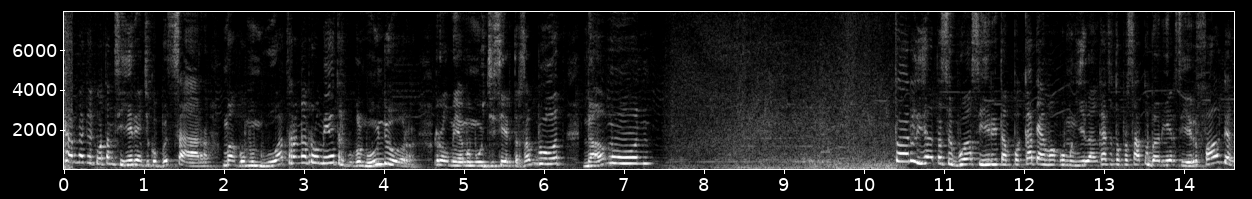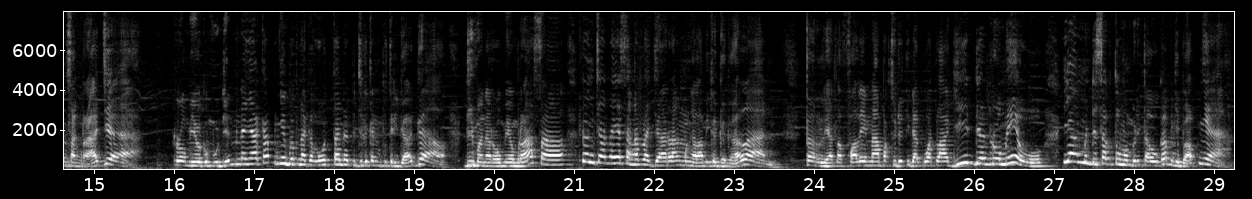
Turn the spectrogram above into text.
Karena kekuatan sihir yang cukup besar, mampu membuat serangan Romeo terpukul mundur. Romeo memuji sihir tersebut, namun... Terlihat sebuah sihir hitam pekat yang mampu menghilangkan satu persatu barrier sihir Val dan sang raja. Romeo kemudian menanyakan penyebab naga hutan dan penculikan putri gagal, di mana Romeo merasa rencananya sangatlah jarang mengalami kegagalan. Terlihatlah Val yang nampak sudah tidak kuat lagi dan Romeo yang mendesak untuk memberitahukan penyebabnya.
